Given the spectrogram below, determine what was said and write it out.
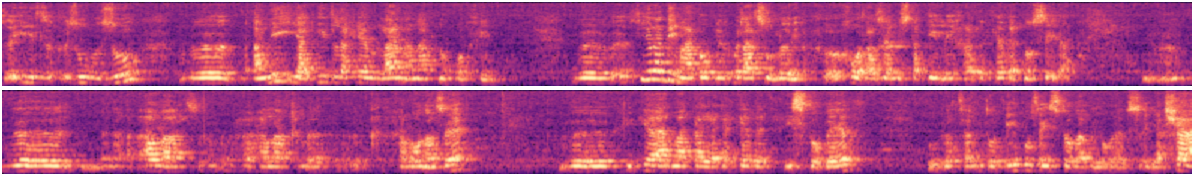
בעיר זו וזו, ואני אגיד לכם לאן אנחנו הולכים. וילדים רצו לחור הזה להסתכל איך הרכבת נוסע. ואבא הלך לחלון הזה וחיכה עד מתי הרכבת הסתובב. הוא רצה לראות איפה זה הסתובב, ישר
